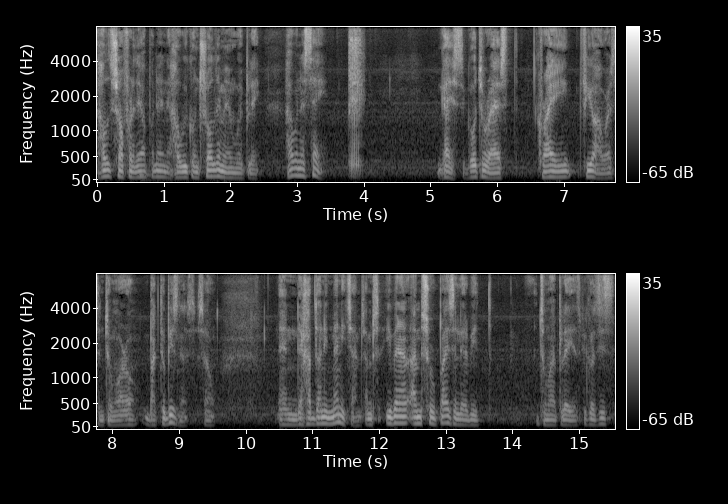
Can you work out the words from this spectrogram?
How suffer the opponent, how we control them, and we play. How can I say? guys, go to rest, cry a few hours, and tomorrow back to business. So, and they have done it many times. I'm even I'm surprised a little bit to my players because it's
